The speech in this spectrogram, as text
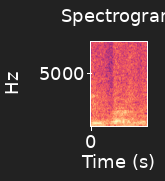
Bir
